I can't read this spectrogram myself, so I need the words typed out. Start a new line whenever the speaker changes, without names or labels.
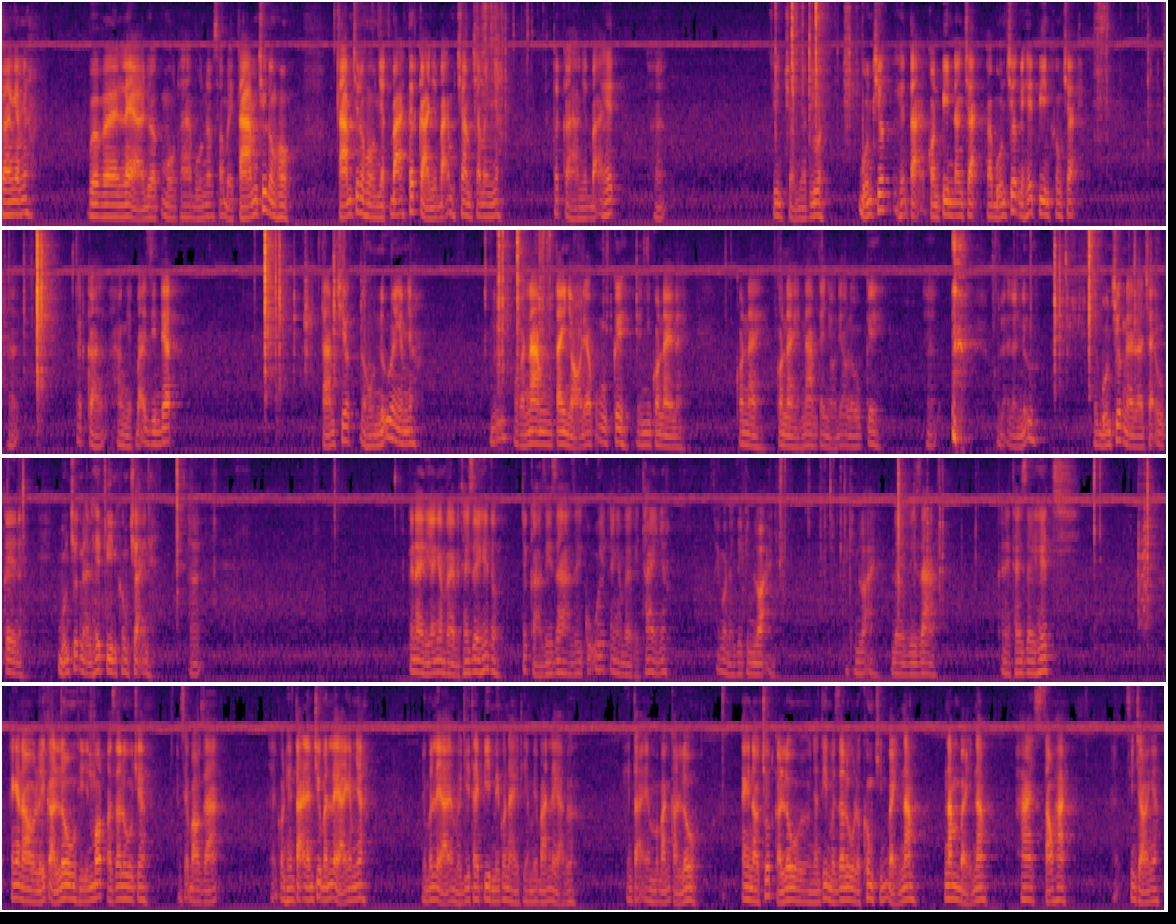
cho anh em nhé. Vừa về lẻ được 1 2 4 5 6 7 8 chiếc đồng hồ. 8 chiếc đồng hồ Nhật bãi, tất cả Nhật bãi 100 trăm anh nhé. Tất cả hàng Nhật bãi hết. Đấy. zin chuẩn Nhật luôn. 4 chiếc hiện tại còn pin đang chạy và 4 chiếc này hết pin không chạy. Đấy. tất cả hàng Nhật bãi zin đét 8 chiếc đồng hồ nữ anh em nhé. Nữ hoặc là nam, tay nhỏ đeo cũng ok. Thế như con này này. Con này con này nam tay nhỏ đeo là ok. Còn lại là nữ. Cái bốn chiếc này là chạy ok này. Bốn chiếc này là hết pin không chạy này. Đấy. cái này thì anh em về phải thay dây hết rồi. Tất cả dây da dây cũ hết anh em về phải thay nhá. Thế còn là dây kim loại này. Dây kim loại này. đây là dây da. Cái này thay dây hết. Anh em nào lấy cả lâu thì inbox và zalo cho em. Em sẽ báo giá. Đấy, còn hiện tại em chưa bán lẻ anh em nhé nếu bán lẻ em phải đi thay pin mấy con này thì em mới bán lẻ cơ. Hiện tại em bán cả lô. Anh nào chốt cả lô, nhắn tin vào zalo là 0975 575 262 xin chào anh em.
